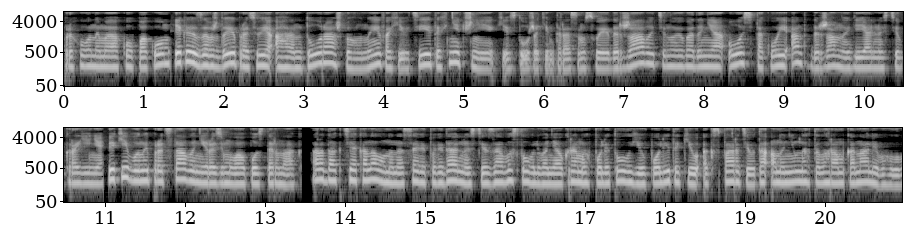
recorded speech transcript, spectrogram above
прихованими ковпаком, яких завжди працює агентура, шпигуни, фахівці, технічні, які служать інтересам своєї держави, ціною ведення ось такої антидержавної діяльності в країні, в якій вони представлені, резюмував Постернак. Редакція каналу не несе відповідальності за висловлювання окремих політологів, політиків, експертів та анонімних телеграм-каналів. Голова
